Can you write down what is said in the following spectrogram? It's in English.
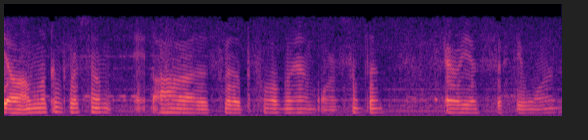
Yeah, I'm looking for some uh, for the program or something. Area 51.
